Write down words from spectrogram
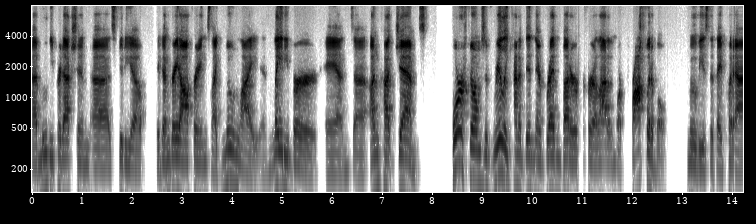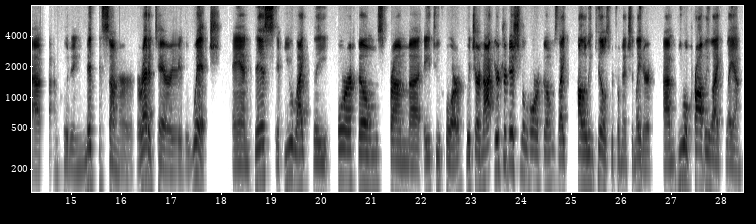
uh, movie production uh, studio. They've done great offerings like Moonlight and Ladybird and uh, Uncut Gems. Horror films have really kind of been their bread and butter for a lot of the more profitable movies that they put out, including Midsommar, Hereditary, The Witch. And this, if you like the horror films from uh, A24, which are not your traditional horror films like Halloween Kills, which we'll mention later, um, you will probably like Lamb.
